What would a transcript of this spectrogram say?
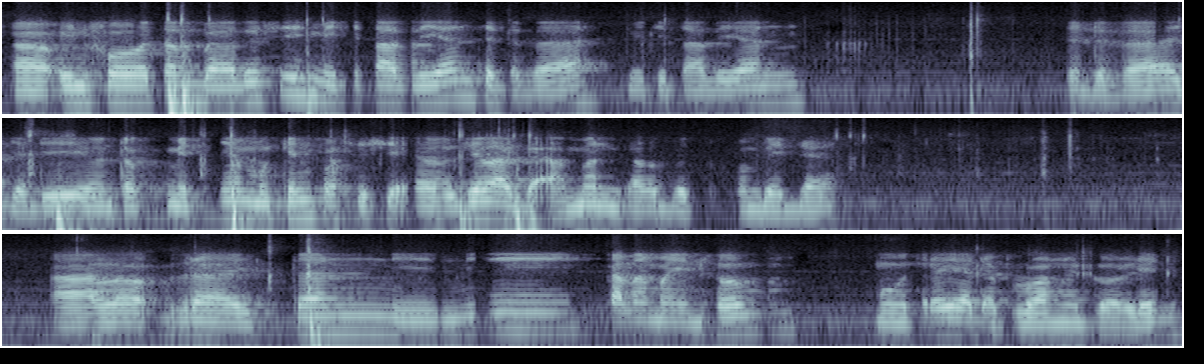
Eh, info terbaru sih Mkhitaryan cedera. Mkhitaryan cedera jadi untuk midnya mungkin posisi Ozil agak aman kalau butuh pembeda kalau Brighton ini karena main home Mutrey ada peluang ngegolin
